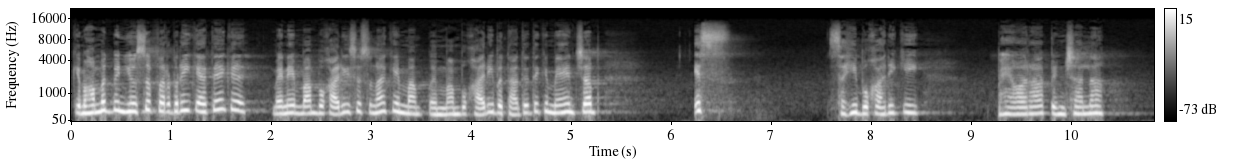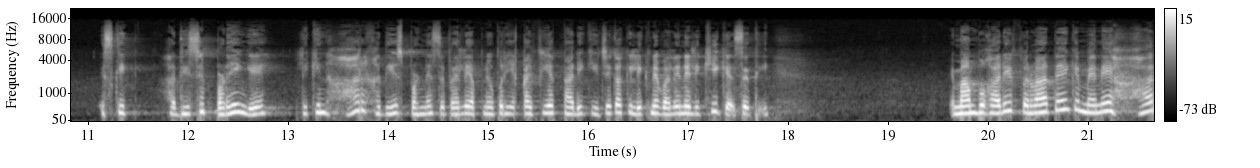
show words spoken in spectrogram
کہ محمد بن یوسف فربری کہتے ہیں کہ میں نے امام بخاری سے سنا کہ امام بخاری بتاتے تھے کہ میں جب اس صحیح بخاری کی اور آپ انشاءاللہ اس کی حدیثیں پڑھیں گے، لیکن ہر حدیث پڑھنے سے پہلے اپنے اوپر یہ قیفیت تاری کیجیے گا کہ لکھنے والے نے لکھی کیسے تھی۔ امام بخاری فرماتے ہیں کہ میں نے ہر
